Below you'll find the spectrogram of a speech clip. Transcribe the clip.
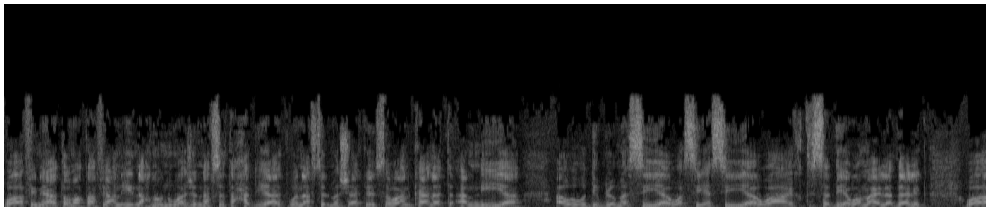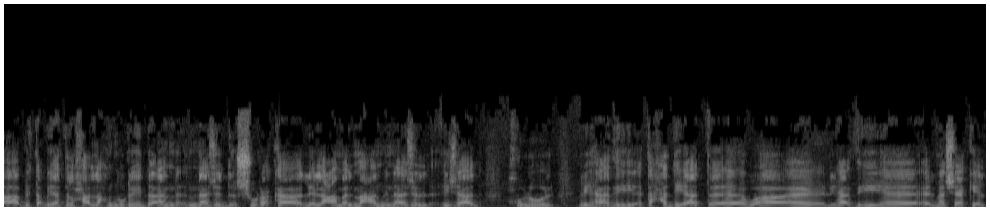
وفي نهاية المطاف يعني نحن نواجه نفس التحديات ونفس المشاكل سواء كانت أمنية أو دبلوماسية وسياسية واقتصادية وما إلى ذلك. وبطبيعة الحال نحن نريد أن نجد شركاء للعمل معا من أجل إيجاد حلول لهذه التحديات ولهذه المشاكل.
